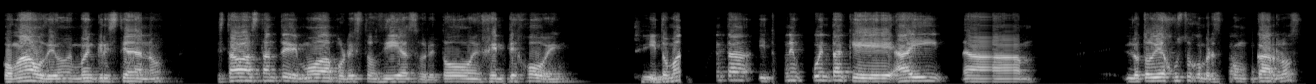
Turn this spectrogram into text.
con audio en buen cristiano está bastante de moda por estos días, sobre todo en gente joven. Y tomando y ten en cuenta que hay, uh, el otro día justo conversé con Carlos,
